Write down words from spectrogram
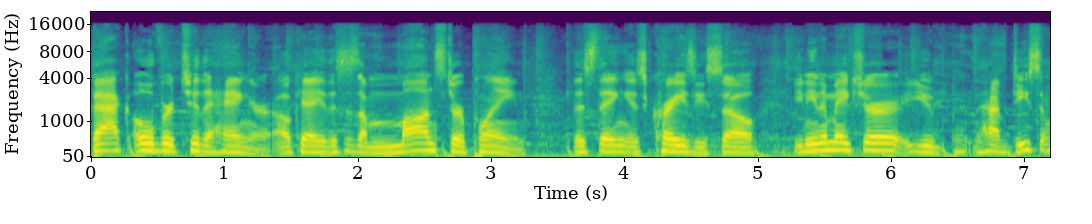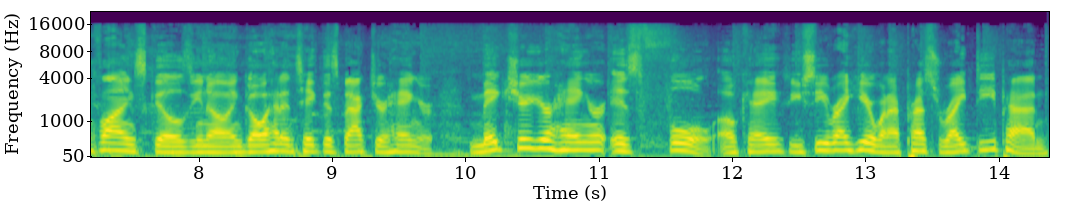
back over to the hangar okay? This is a monster plane this thing is crazy. So you need to make sure you have decent flying skills, you know, and go ahead and take this back to your hangar. Make sure your hangar is full, okay? You see right here, when I press right D-pad,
